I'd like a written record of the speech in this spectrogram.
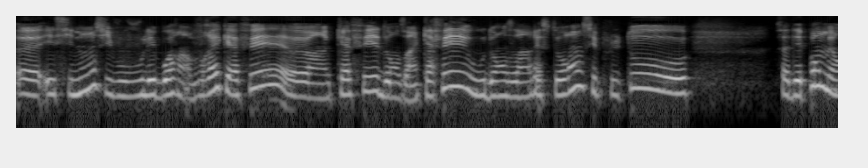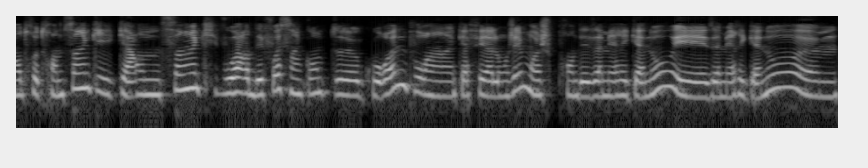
Euh, et sinon, si vous voulez boire un vrai café, un café dans un café ou dans un restaurant, c'est plutôt ça dépend, mais entre 35 et 45, voire des fois 50 couronnes pour un café allongé. Moi, je prends des americanos et les americanos,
